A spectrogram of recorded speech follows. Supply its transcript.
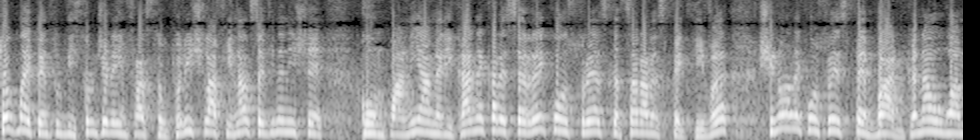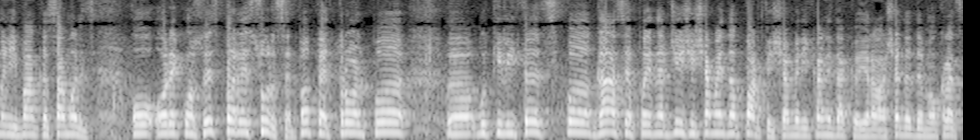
Tocmai pentru distrugerea infrastructurii și la final să vină niște companii americane care să reconstruiască țara respectivă și nu o reconstruiesc pe bani, că n-au oamenii bani că să amăriți. O, o reconstruiesc pe resurse, pe petrol, pe uh, utilități, pe gaze, pe energie și așa mai departe. Și americanii, dacă erau așa de democrați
